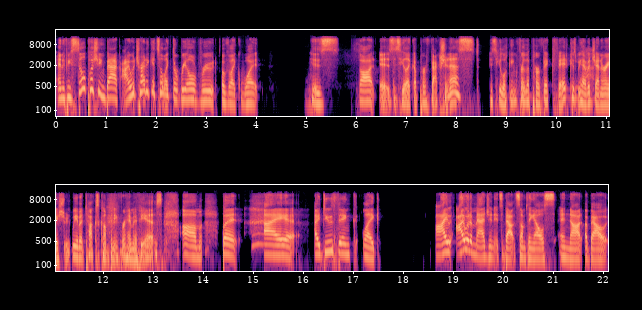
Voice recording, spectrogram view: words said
and if he's still pushing back, I would try to get to like the real root of like what his thought is. Is he like a perfectionist? Is he looking for the perfect fit? Because we have a generation, we have a tux company for him if he is. Um, but I I do think like I I would imagine it's about something else and not about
